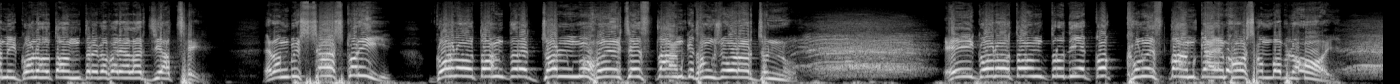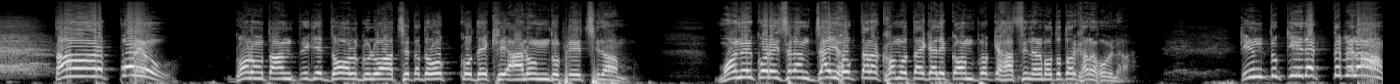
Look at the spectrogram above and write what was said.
আমি গণতন্ত্রের ব্যাপারে অ্যালার্জি আছে এবং বিশ্বাস করি গণতন্ত্রের জন্ম হয়েছে ইসলামকে ধ্বংস করার জন্য, এই গণতন্ত্র দিয়ে কখনো ইসলাম কায়েম হওয়া সম্ভব নয়। তারপরেও গণতান্ত্রিক দলগুলো আছে, তাদের ঐক্য দেখে আনন্দ পেয়েছিলাম। মনে করেছিলাম, যাই হোক, তারা ক্ষমতায় গেলে কমপক্ষে হাসিনার মতো দরকার হবে না। কিন্তু কি দেখতে পেলাম?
